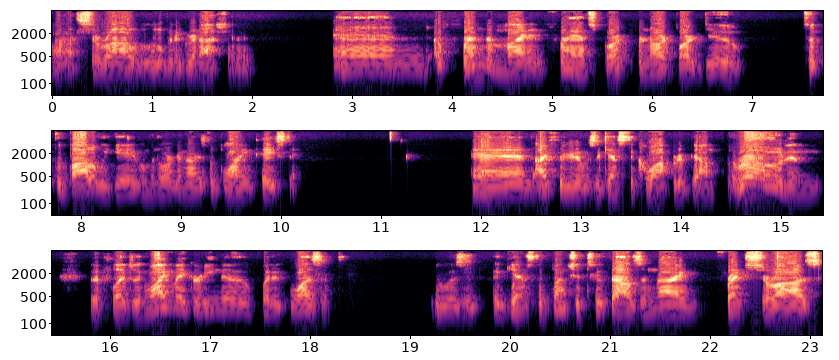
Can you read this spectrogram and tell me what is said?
uh, Syrah with a little bit of Grenache in it. And a friend of mine in France, Bernard Bardou, took the bottle we gave him and organized a blind tasting. And I figured it was against the cooperative down the road and the fledgling winemaker he knew, but it wasn't. It was against a bunch of 2009 French Syrahs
